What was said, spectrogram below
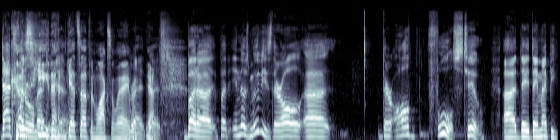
that's literal he magic. then yeah. gets up and walks away. with- right, yeah. right. But uh, but in those movies, they're all uh, they're all fools too. Uh, they they might be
